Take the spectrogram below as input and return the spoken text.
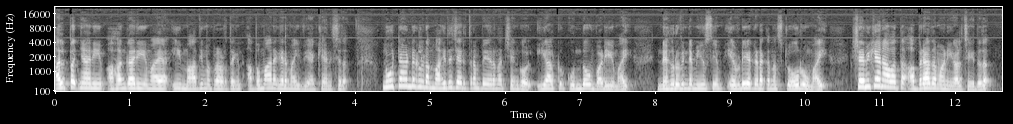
അല്പജ്ഞാനിയും അഹങ്കാരിയുമായ ഈ മാധ്യമപ്രവർത്തകൻ അപമാനകരമായി വ്യാഖ്യാനിച്ചത്. നൂറ്റാണ്ടുകളുടെ മഹിത ചരിത്രം പേറുന്ന ചെങ്കോൽ ഇയാൾക്ക് കുന്തവും വടിയുമായി. നെഹ്റുവിന്റെ മ്യൂസിയം എവിടെയോ കിടക്കുന്ന സ്റ്റോർ റൂമായി. ക്ഷമിക്കാനാവാത്ത അപരാധമാണ് ഇയാൾ ചെയ്തത്.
